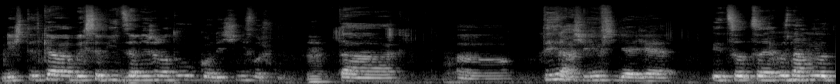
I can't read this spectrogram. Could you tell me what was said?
když teďka bych se víc zaměřil na tu kondiční složku, Hmm. tak uh, ty hráči mi přijde, že i co, co jako známý od,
